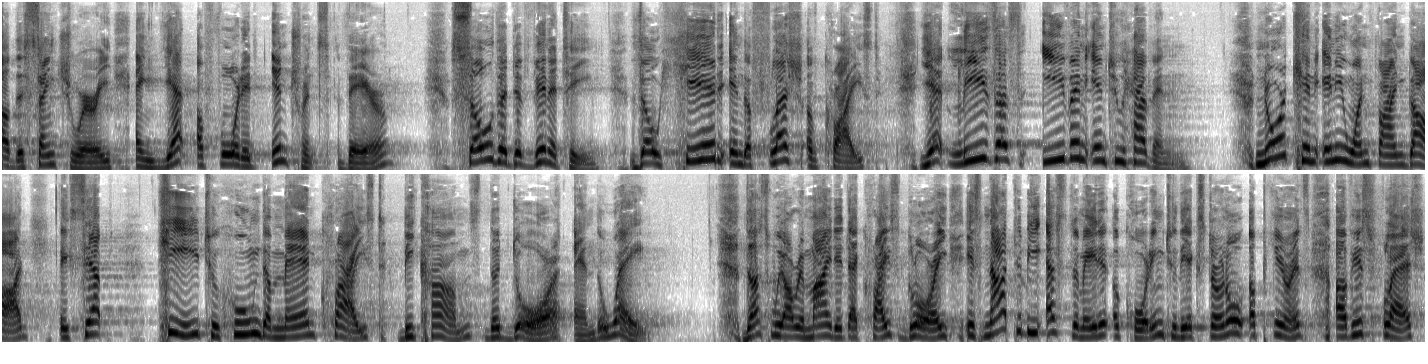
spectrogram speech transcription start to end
of the sanctuary and yet afforded entrance there, so the divinity, though hid in the flesh of Christ, yet leads us even into heaven. Nor can anyone find God except he to whom the man Christ becomes the door and the way. Thus, we are reminded that Christ's glory is not to be estimated according to the external appearance of his flesh,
